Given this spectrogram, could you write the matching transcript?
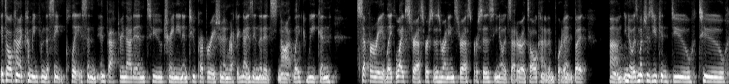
it's all kind of coming from the same place and, and factoring that into training and to preparation and recognizing that it's not like we can separate like life stress versus running stress versus, you know, et cetera. It's all kind of important. But um, you know, as much as you can do to,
